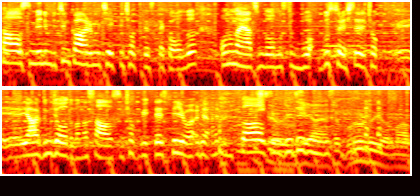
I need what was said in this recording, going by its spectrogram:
Sağ olsun benim bütün kahrımı çekti, çok destek oldu. Onun hayatımda olması bu, bu süreçte de çok e, yardımcı oldu bana sağ olsun. Çok büyük desteği var yani. sağ olsun gece gündüz. gurur duyuyorum abi,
